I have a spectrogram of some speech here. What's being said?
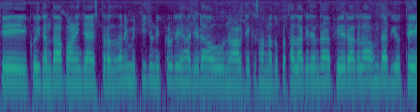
ਤੇ ਕੋਈ ਗੰਦਾ ਪਾਣੀ ਜਾਂ ਇਸ ਤਰ੍ਹਾਂ ਦਾ ਤਾਂ ਨਹੀਂ ਮਿੱਟੀ ਚੋਂ ਨਿਕਲ ਰਿਹਾ ਜਿਹੜਾ ਉਹ ਨਾਲ ਦੇ ਕਿਸਾਨਾਂ ਤੋਂ ਪਤਾ ਲੱਗ ਜਾਂਦਾ। ਫਿਰ ਅਗਲਾ ਹੁੰਦਾ ਵੀ ਉੱਥੇ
